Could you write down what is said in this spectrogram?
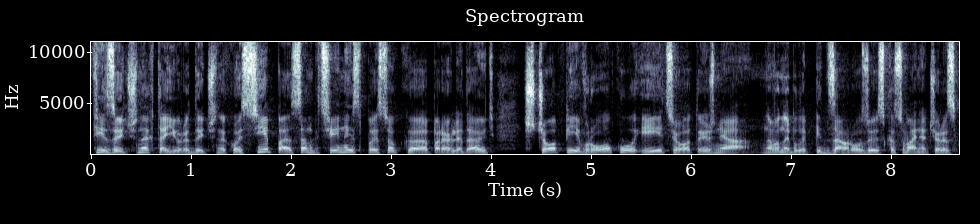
фізичних та юридичних осіб. Санкційний список е, переглядають щопівроку, і цього тижня вони були під загрозою скасування через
